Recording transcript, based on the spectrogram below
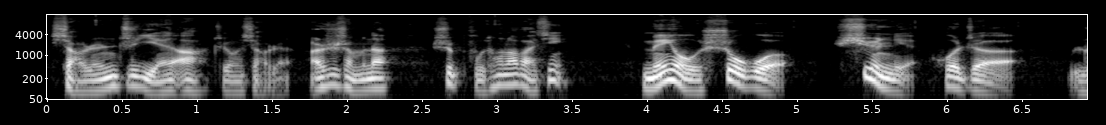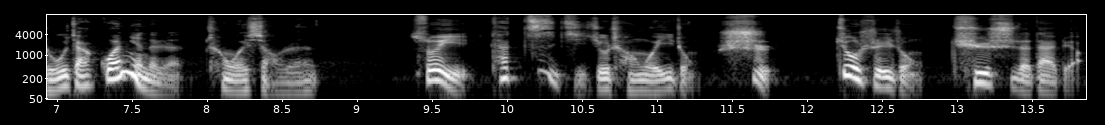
小人之言啊这种小人，而是什么呢？是普通老百姓，没有受过训练或者。儒家观念的人称为小人，所以他自己就成为一种势，就是一种趋势的代表，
